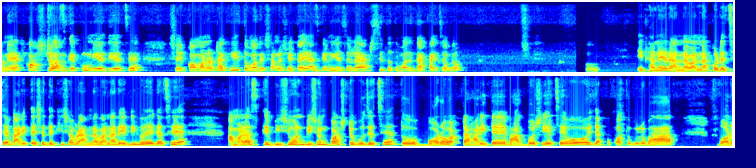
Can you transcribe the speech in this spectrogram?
অনেক কষ্ট আজকে কমিয়ে দিয়েছে। সেই কমানোটা কি তোমাদের সামনে সেটাই আজকে নিয়ে চলে আসছি, তো তোমাদের দেখাই, চলো। এখানে রান্না বান্না করেছে, বাড়িতে এসে দেখি সব রান্না বান্না রেডি হয়ে গেছে। আমার আজকে ভীষণ ভীষণ কষ্ট বুঝেছে, তো বড় একটা হাঁড়িতে ভাত বসিয়েছে। ওই দেখো কতগুলো ভাত, বড়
